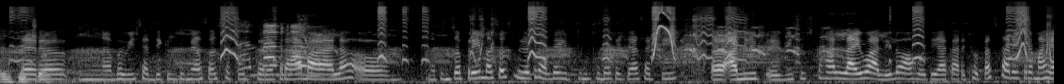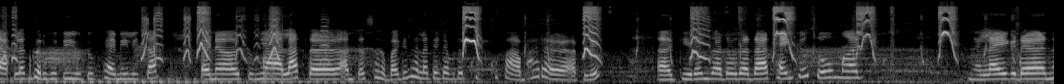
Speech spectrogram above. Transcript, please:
तर भविष्यात देखील तुम्ही असाच सपोर्ट करत राहा बाळाला. तुमचं प्रेम असंच मिळत राहू द्या इथून पुढे त्याच्यासाठी. आम्ही विशेषतः लाईव्ह आलेलो आहोत. या कार्य छोटाच कार्यक्रम आहे आपल्याच घरगुती यूट्यूब फॅमिलीचा पण तुम्ही आलात अं, आमच्यात सहभागी झाला त्याच्याबद्दल खूप खूप आभार आपले. किरण जाधव दादा थँक्यू सो मच लाईक डन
